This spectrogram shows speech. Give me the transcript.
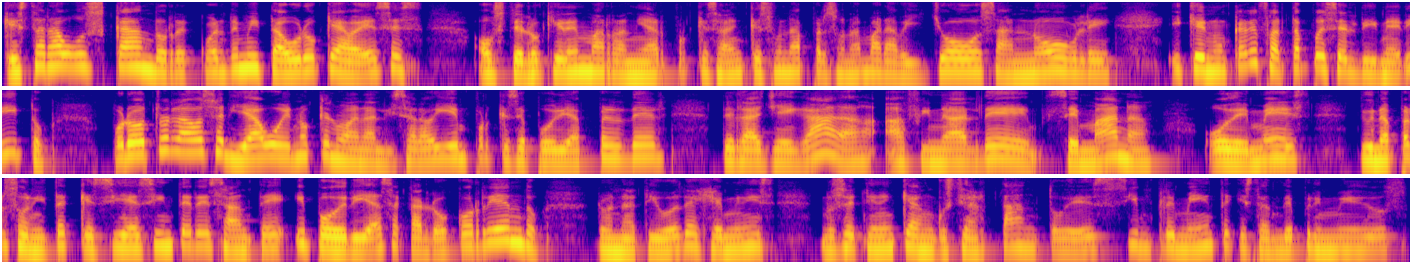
¿Qué estará buscando? Recuerde mi Tauro que a veces a usted lo quieren marranear porque saben que es una persona maravillosa, noble y que nunca le falta pues el dinerito. Por otro lado, sería bueno que lo analizara bien porque se podría perder de la llegada a final de semana o de mes de una personita que sí es interesante y podría sacarlo corriendo. Los nativos de Géminis no se tienen que angustiar tanto, es simplemente que están deprimidos,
